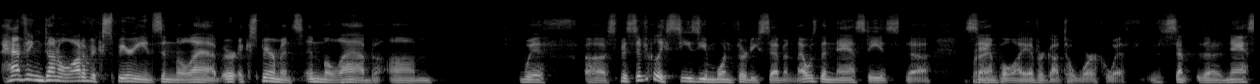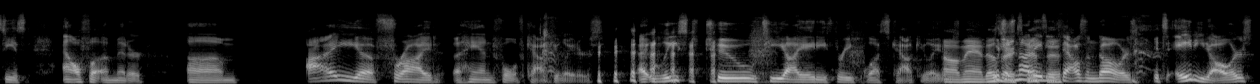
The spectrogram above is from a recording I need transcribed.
having done a lot of experience in the lab or experiments in the lab um, with uh, specifically cesium 137 that was the nastiest uh, sample i ever got to work with. The, the nastiest alpha emitter. Um, i uh, fried a handful of calculators at least two ti 83 plus calculators oh man, those which are is not eighty thousand dollars. It's eighty dollars,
